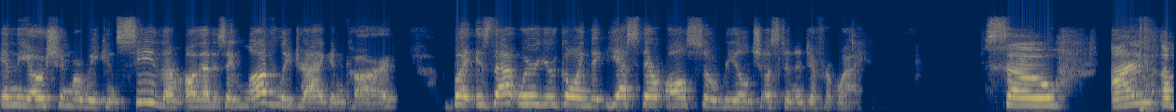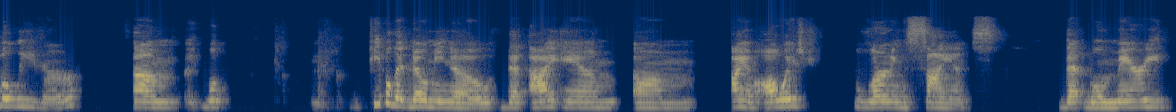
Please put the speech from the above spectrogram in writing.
in the ocean where we can see them. Oh, that is a lovely dragon card. But is that where you're going? That yes, they're also real, just in a different way? So I'm a believer. Um, well, people that know me know that I am um, I am always learning science that will marry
